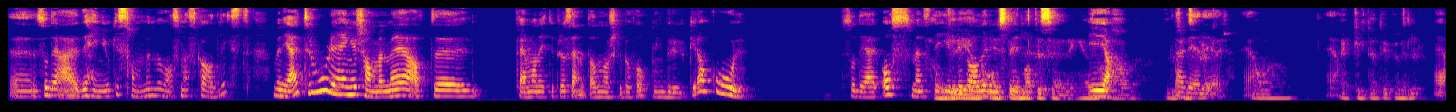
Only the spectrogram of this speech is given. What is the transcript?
Eh, så det, er, det, henger jo ikke sammen med hva som er skadeligst. Men jeg tror det henger sammen med at 95% av den norske befolkning bruker alkohol. Så det er oss, mens det illegale rusmidler Ja, det er det det gjør. Ja. Og enkelte typer midler. Ja.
